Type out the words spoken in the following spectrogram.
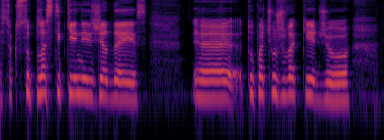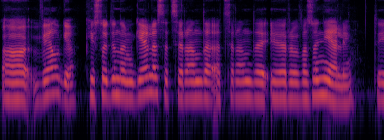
tiesiog su plastikiniais žiedais, e, tų pačių žvakidžių, Vėlgi, kai sodinam gėlės, atsiranda, atsiranda ir vazonėliai. Tai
